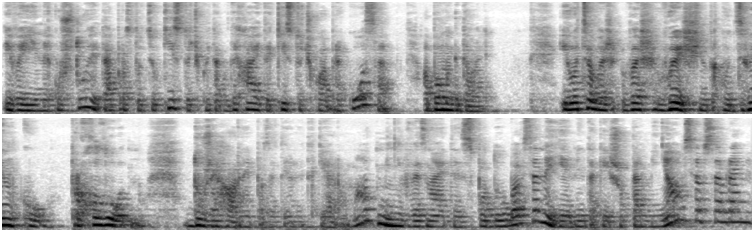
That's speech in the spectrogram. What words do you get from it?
і ви її не куштуєте, а просто цю кісточку, і так вдихаєте кісточку абрикоса або мигдаль. І виш, вишню, таку дзвінку, прохолодну, дуже гарний позитивний такий аромат. Мені, ви знаєте, сподобався. Не є він такий, щоб там мінявся все время,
